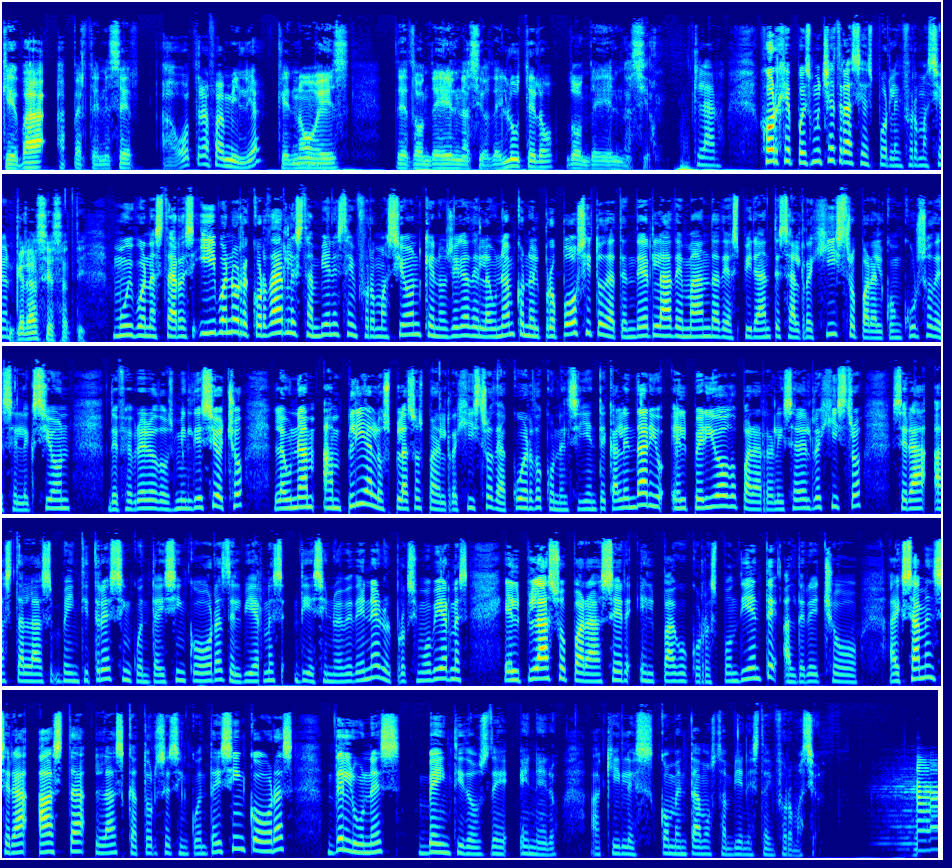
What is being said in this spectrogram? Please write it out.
que va a pertenecer a otra familia que no es de donde él nació, del útero donde él nació. Claro. Jorge, pues muchas gracias por la información. Gracias a ti. Muy buenas tardes. Y bueno, recordarles también esta información que nos llega de la UNAM con el propósito de atender la demanda de aspirantes al registro para el concurso de selección de febrero 2018. La UNAM amplía los plazos para el registro de acuerdo con el siguiente calendario. El periodo para realizar el registro será hasta las 23.55 horas del viernes 19 de enero, el próximo viernes. El plazo para hacer el pago correspondiente al derecho a examen será hasta las 14.55 horas del lunes 22 de enero. Aquí les comentamos también esta información.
